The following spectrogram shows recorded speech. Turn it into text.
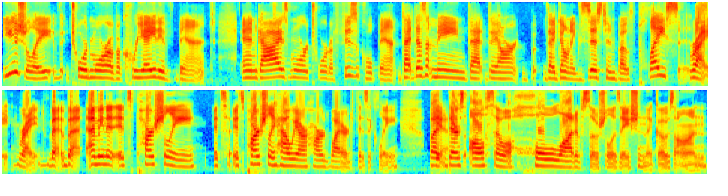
usually toward more of a creative bent and guys more toward a physical bent. That doesn't mean that they aren't they don't exist in both places. Right right. But but i mean it, it's partially it's it's partially how we are hardwired physically but yes. there's also a whole lot of socialization that goes on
